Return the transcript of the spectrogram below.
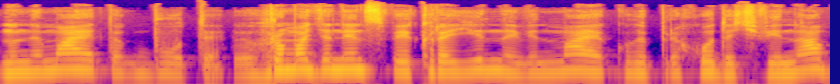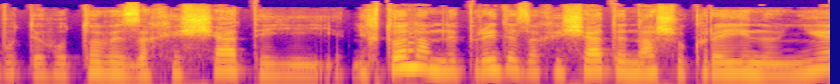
Ну не має так бути. Громадянин своєї країни він має, коли приходить війна, бути готовий захищати її. Ніхто нам не прийде захищати нашу країну ні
